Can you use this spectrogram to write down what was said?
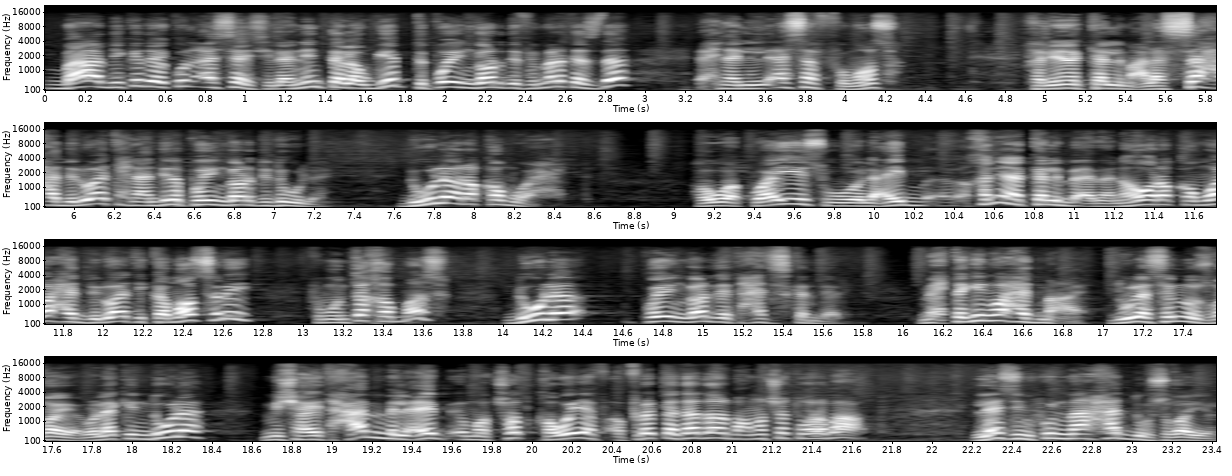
بعد كده يكون أساسي. لأن أنت لو جبت point guard في المركز ده إحنا للأسف في مصر خلينا نتكلم على الساحة دلوقتي إحنا عندنا point guard دولة. دولة رقم واحد. هو كويس ولعيب خلينا نتكلم بأمانة هو رقم واحد دلوقتي كمصري في منتخب مصر دولة point guard اتحاد اسكندري محتاجين واحد معاه دولة سنه صغير ولكن دولة مش هيتحمل عبء ماتشات قوية في أفريقيا ثلاث أربع ماتشات ورا بعض. لازم يكون معاه حد وصغير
